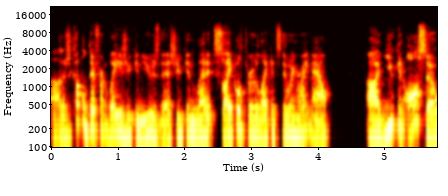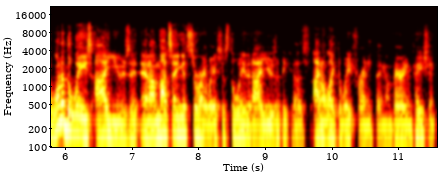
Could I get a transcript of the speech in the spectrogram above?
Uh, there's a couple different ways you can use this. You can let it cycle through like it's doing right now. Uh, you can also, one of the ways I use it, and I'm not saying it's the right way, it's just the way that I use it because I don't like to wait for anything. I'm very impatient.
